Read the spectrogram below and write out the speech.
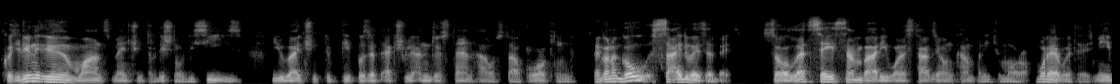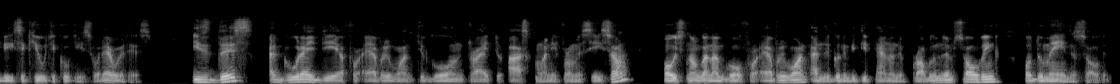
because you didn't even once mention traditional VCs. You mentioned to people that actually understand how stuff working. I'm gonna go sideways a bit. So let's say somebody want to start their own company tomorrow, whatever it is, maybe security cookies, whatever it is is this a good idea for everyone to go and try to ask money from a CISO? Or it's not going to go for everyone and they're going to be dependent on the problem they're solving or domain they're solving?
